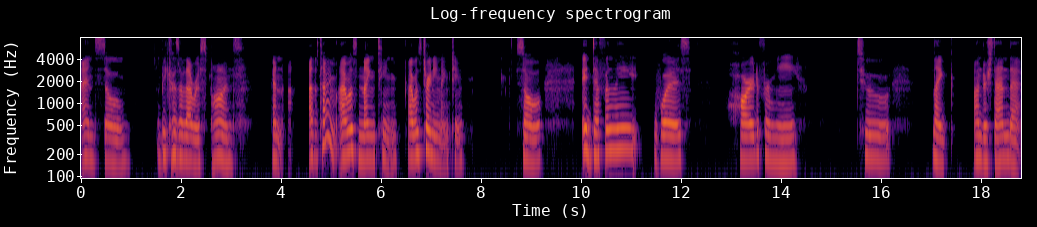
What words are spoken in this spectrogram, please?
And so because of that response and at the time I was 19. I was turning 19. So it definitely was hard for me to like understand that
